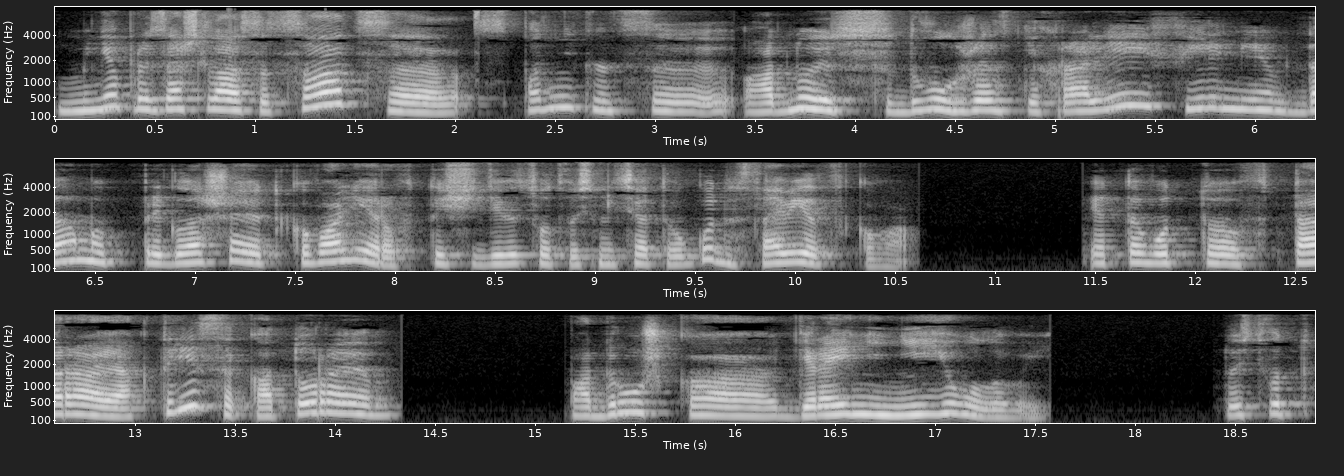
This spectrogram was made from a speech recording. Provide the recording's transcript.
у меня произошла ассоциация с исполнительницей одной из двух женских ролей в фильме «Дамы приглашают кавалеров» 1980 года советского. Это вот вторая актриса, которая подружка героини Ниеловой. То есть вот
